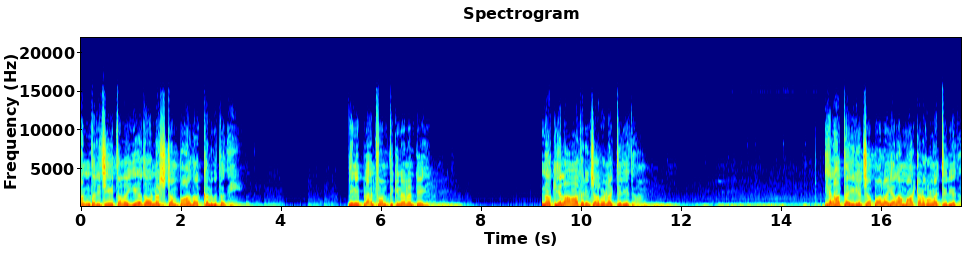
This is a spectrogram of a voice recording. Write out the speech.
అందరి జీవితంలో ఏదో నష్టం బాధ కలుగుతుంది. నేను ఈ ప్లాట్ఫామ్ దిగినానంటే నాకు ఎలా ఆదరించాలో కూడా నాకు తెలియదు. ఎలా ధైర్యం చెప్పాలో ఎలా మాట్లాడాలో కూడా నాకు తెలియదు.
